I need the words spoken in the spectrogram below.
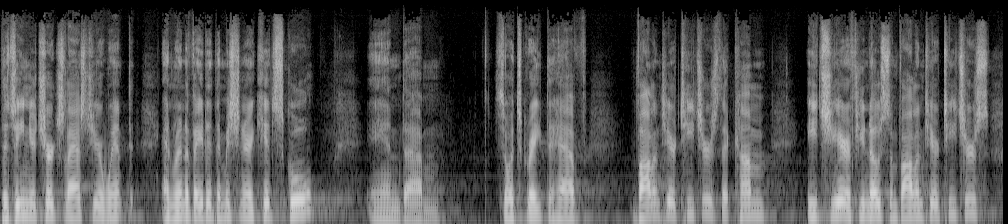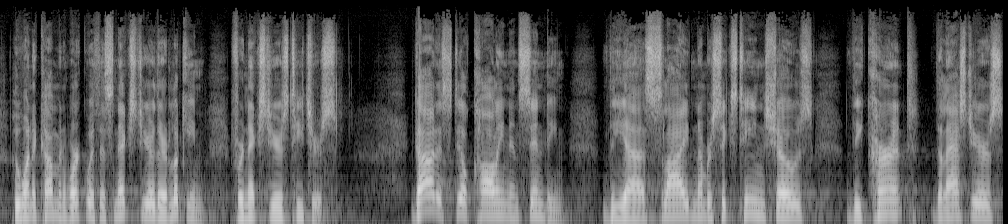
the Xenia Church last year went and renovated the missionary kids school, and um, so it's great to have volunteer teachers that come each year. If you know some volunteer teachers who want to come and work with us next year, they're looking for next year's teachers. God is still calling and sending. The uh, slide number 16 shows the current the last year's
